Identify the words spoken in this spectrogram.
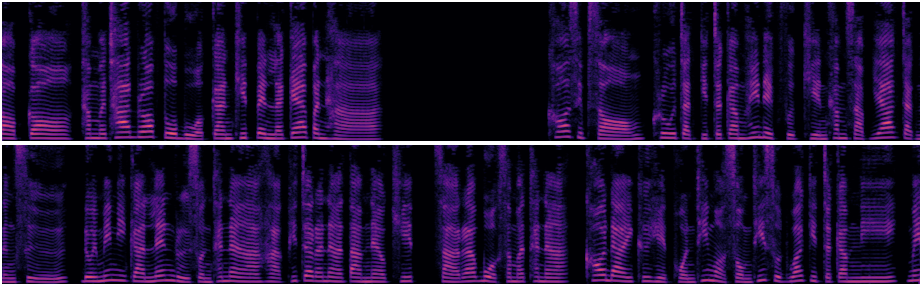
ตอบกธรรมชาติรอบตัวบวกการคิดเป็นและแก้ปัญหา ข้อ 12 ครูจัดกิจกรรมให้เด็กฝึกเขียนคำศัพท์ยากจากหนังสือ โดยไม่มีการเล่นหรือสนทนาหากพิจารณาตามแนวคิด สาระบวกสมรรถนะ ข้อใดคือเหตุผลที่เหมาะสมที่สุดว่ากิจกรรมนี้ ไม่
